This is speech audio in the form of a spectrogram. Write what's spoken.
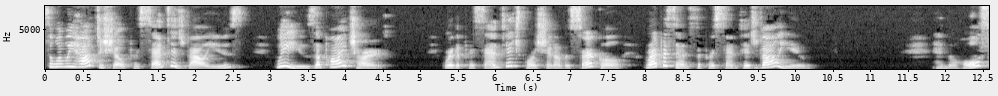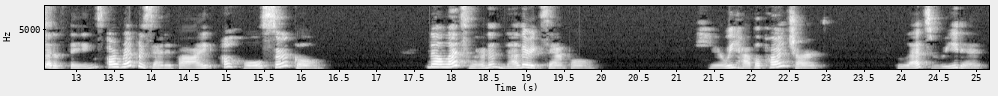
So when we have to show percentage values, we use a pie chart, where the percentage portion of a circle represents the percentage value. And the whole set of things are represented by a whole circle. Now let's learn another example. Here we have a pie chart. Let's read it.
